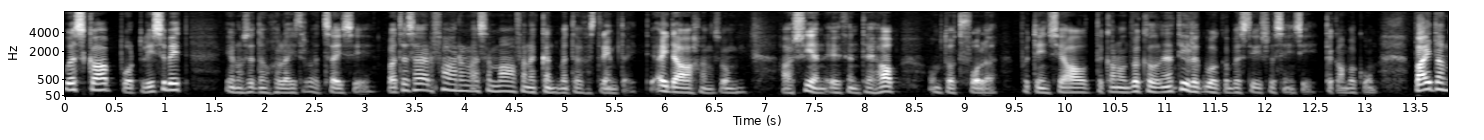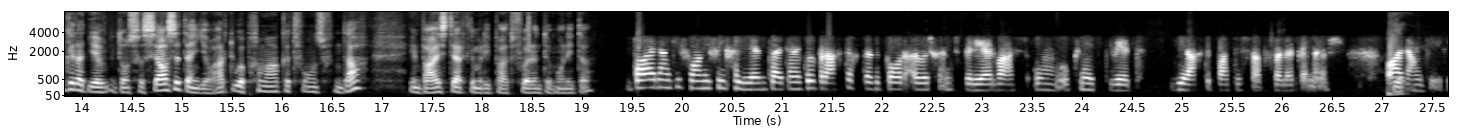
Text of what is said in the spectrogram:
Oos-Kaap, Port Elizabeth en ons het nou geluister wat sy sê. Wat is haar ervaring as 'n ma van 'n kind met 'n gestremdheid? Die uitdagings om haar seun Ethan te help om tot volle potensiaal te kan ontwikkel en natuurlik ook 'n bestuurslisensie te kan bekom. Baie dankie dat jy met ons gesels het en jou hart oopgemaak het vir ons vandag en baie sterkte met die pad vorentoe Monita. Baie dankie vir die geleentheid en ek hoop regtig dat 'n paar ouers geïnspireer was om ook net weet die regte pad te stap vir hulle kinders. Baie ja, dankie.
